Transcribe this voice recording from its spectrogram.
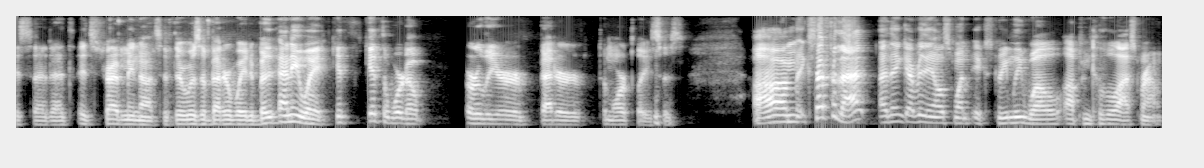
I said it's, it's driving me nuts. If there was a better way to, but anyway, get get the word out earlier, better to more places. um, except for that, I think everything else went extremely well up until the last round.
